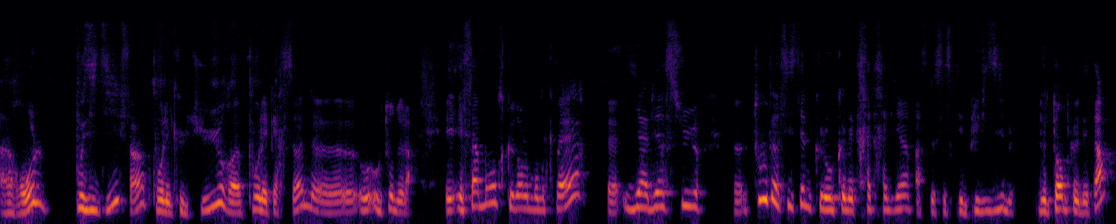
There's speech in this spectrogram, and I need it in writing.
un rôle positif hein, pour les cultures, pour les personnes autour de là. Et, ça montre que dans le monde khmer, il y a bien sûr tout un système que l'on connaît très très bien parce que c'est ce qui est le plus visible de temple d'État,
